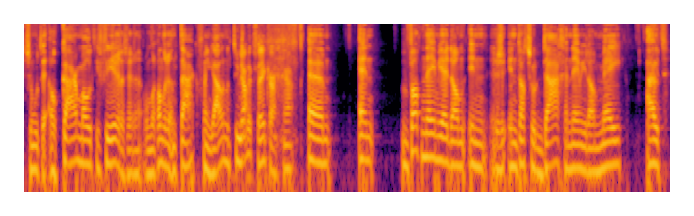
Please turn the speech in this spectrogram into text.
ze moeten elkaar motiveren. Dat is onder andere een taak van jou natuurlijk. ja, zeker. Ja. Ehm, en wat neem jij dan in, in dat soort dagen neem je dan mee uit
